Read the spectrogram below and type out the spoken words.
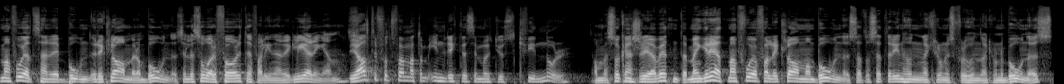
Man får ju alltid sådana bon reklamer om bonus, eller så var det förut i alla fall innan regleringen. Jag har alltid fått för mig att de inriktar sig mot just kvinnor. Ja men så kanske det jag vet inte. Men grejen är att man får i alla fall reklam om bonus, att du sätter in 100 kronor så får du 100 kronor bonus.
